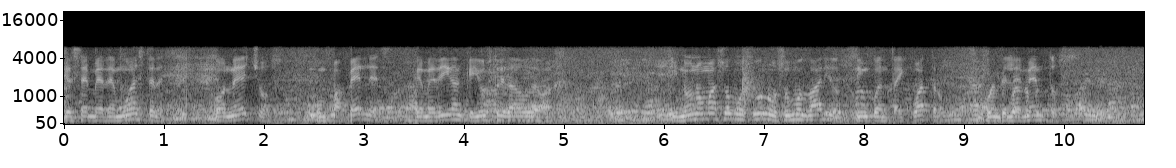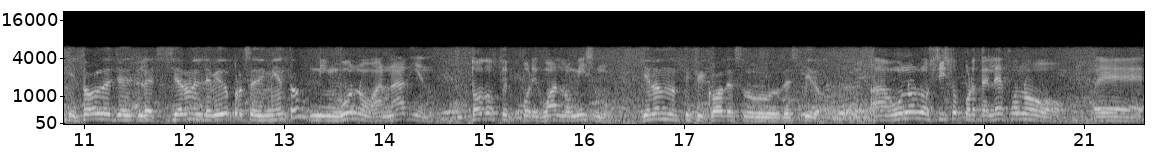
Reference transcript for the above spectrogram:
que se me demuestre con hechos, con papeles, que me digan que yo estoy dado de baja. Y no nomás somos uno, somos varios, 54, 54. elementos. ¿Y todos les, hicieron el debido procedimiento? Ninguno, a nadie, todos por igual lo mismo. ¿Quién los notificó de su despido? A uno los hizo por teléfono eh,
